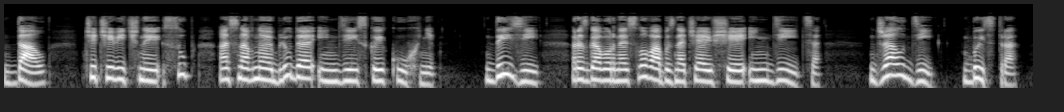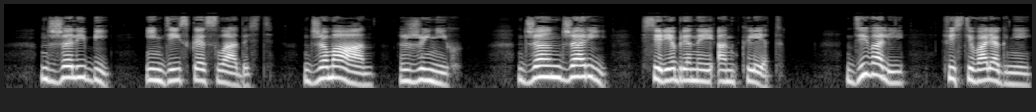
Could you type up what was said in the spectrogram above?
Дал, чечевичный суп, основное блюдо индийской кухни. Дэзи, разговорное слово, обозначающее индийца. Джалди, быстро. Джалиби, индийская сладость. Джамаан, жених. Джанджари, серебряный анклет. Дивали, фестиваль огней.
